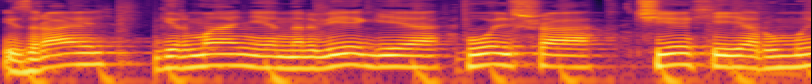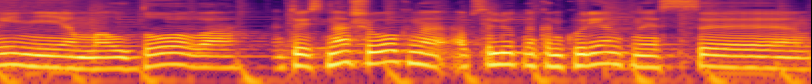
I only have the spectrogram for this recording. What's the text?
Израиль, Германия, Норвегия, Польша, Чехия, Румыния, Молдова. То есть наши окна абсолютно конкурентны с э,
